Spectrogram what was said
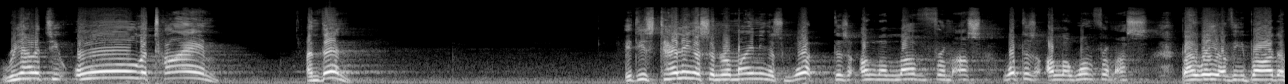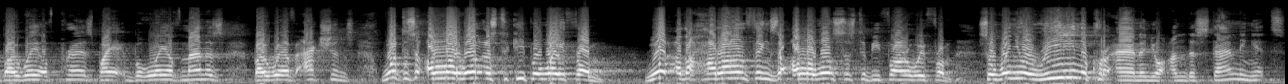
reality all the time. And then it is telling us and reminding us what does Allah love from us? What does Allah want from us? By way of ibadah, by way of prayers, by, by way of manners, by way of actions. What does Allah want us to keep away from? What are the haram things that Allah wants us to be far away from? So when you're reading the Quran and you're understanding it,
